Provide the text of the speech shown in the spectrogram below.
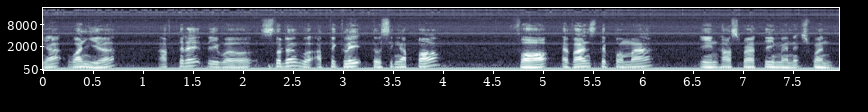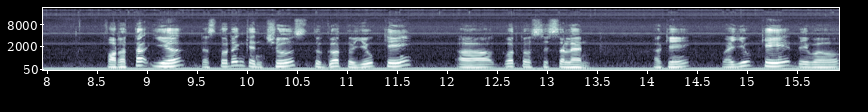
Yeah, one year. After that, they will student will articulate to Singapore for advanced diploma in hospitality management. For the third year, the student can choose to go to UK or go to Switzerland. Okay, where UK they will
